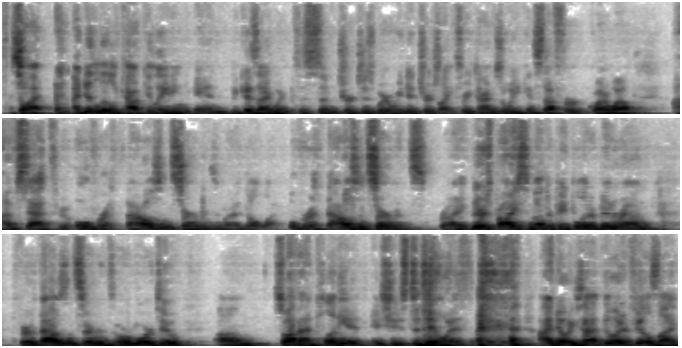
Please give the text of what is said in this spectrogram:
so I, I did a little calculating, and because I went to some churches where we did church like three times a week and stuff for quite a while, I've sat through over a thousand sermons in my adult life. Over a thousand sermons, right? There's probably some other people that have been around for a thousand sermons or more too. Um, so I've had plenty of issues to deal with. I know exactly what it feels like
